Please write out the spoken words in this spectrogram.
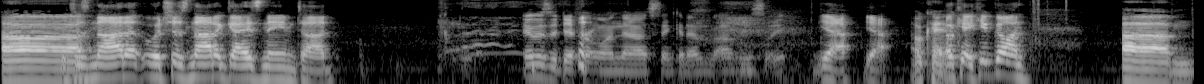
Uh, which is not a, which is not a guy's name, Todd. It was a different one that I was thinking of, obviously. Yeah, yeah. okay. Okay, keep going. Um,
